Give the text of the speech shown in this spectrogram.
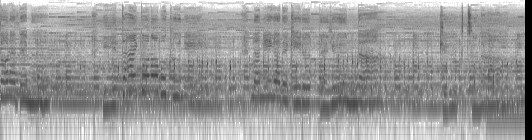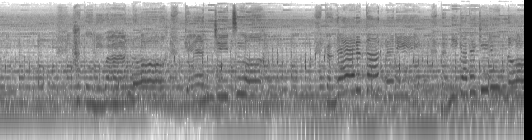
それでも言いたいこの僕に何ができるって言うんだ。窮屈な箱庭の現実を変えるために何ができるの？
